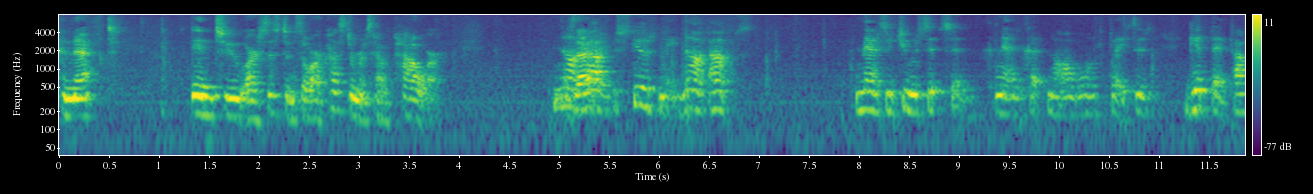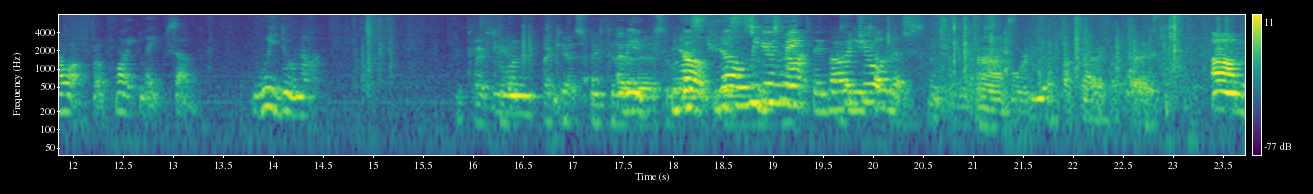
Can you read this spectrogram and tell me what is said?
connect into our system, so our customers have power. Not that- us, excuse me, not us. Massachusetts and Connecticut and all those places get their power from White Lake Sub. We do not. I can't, I can't speak to I that mean, as to. No, no, we Excuse do me, not, they've already you- told us. Um, sorry. Um,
